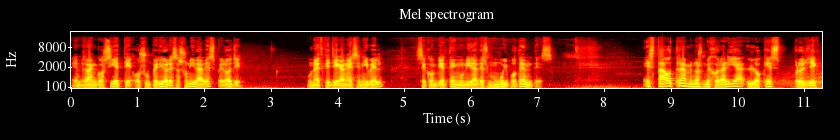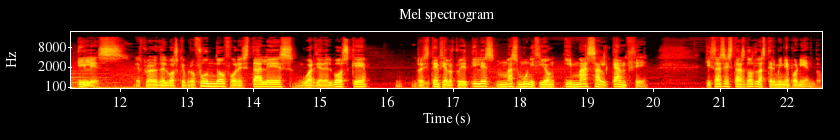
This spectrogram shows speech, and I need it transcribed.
en rango 7 o superiores a sus unidades, pero oye, una vez que llegan a ese nivel, se convierten en unidades muy potentes. Esta otra nos mejoraría lo que es proyectiles. Exploradores del bosque profundo, forestales, guardia del bosque resistencia a los proyectiles, más munición y más alcance. Quizás estas dos las termine poniendo.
